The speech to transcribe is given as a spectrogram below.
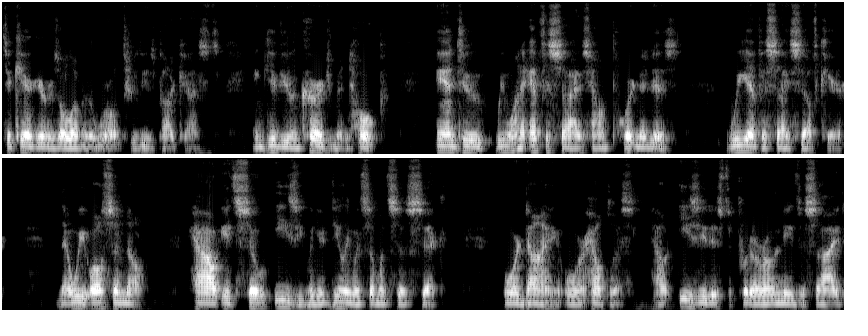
to caregivers all over the world through these podcasts and give you encouragement and hope. And to we want to emphasize how important it is. We emphasize self-care. Now we also know how it's so easy when you're dealing with someone so sick or dying or helpless, how easy it is to put our own needs aside.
